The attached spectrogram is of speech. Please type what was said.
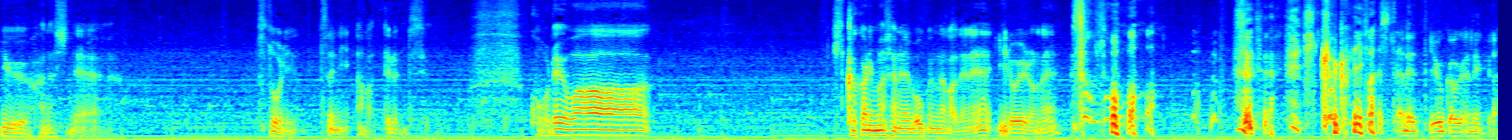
という話でストーリー2に上がってるんですよ。これは引っかかりましたね僕の中でね。いろいろね。その引っかかりましたねっていうかわかんないか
